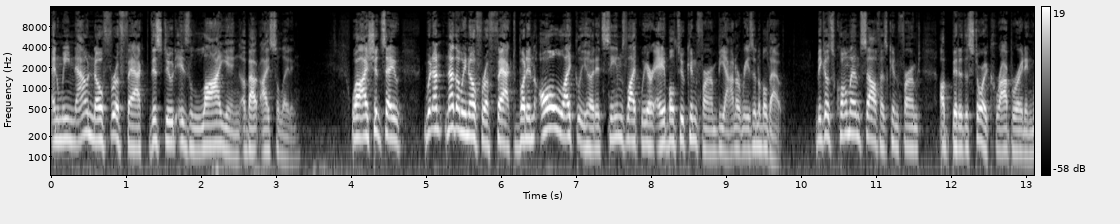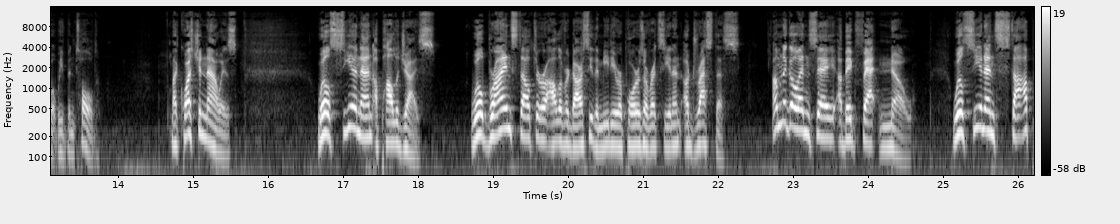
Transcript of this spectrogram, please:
and we now know for a fact this dude is lying about isolating. Well, I should say not that we know for a fact, but in all likelihood, it seems like we are able to confirm beyond a reasonable doubt because Cuomo himself has confirmed a bit of the story, corroborating what we've been told. My question now is Will CNN apologize? Will Brian Stelter or Oliver Darcy, the media reporters over at CNN, address this? I'm going to go ahead and say a big fat no. Will CNN stop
